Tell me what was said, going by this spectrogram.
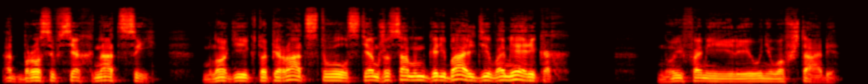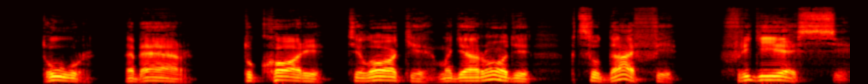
отбросы всех наций, многие, кто пиратствовал с тем же самым Гарибальди в Америках. Ну и фамилии у него в штабе. Тур, Эбер, Тукори, Тилоки, Магиароди, Кцудаффи, Фригиесси.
